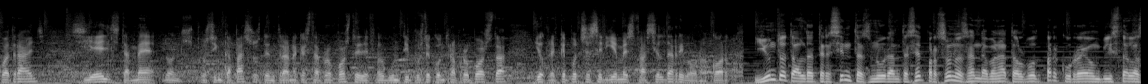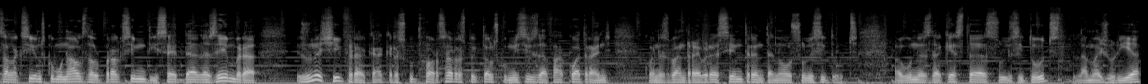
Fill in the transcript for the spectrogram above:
4 anys, si ells també doncs, fossin capaços d'entrar en aquesta proposta i de fer algun tipus de contraproposta, jo crec que potser seria més fàcil d'arribar a un acord. I un total de 397 persones han demanat el vot per correu en vista les eleccions comunals del pròxim 17 de desembre. És una xifra que ha crescut força respecte als comicis de fa 4 anys, quan es van rebre 139 sol·licituds. Algunes d'aquestes sol·licituds, la majoria,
